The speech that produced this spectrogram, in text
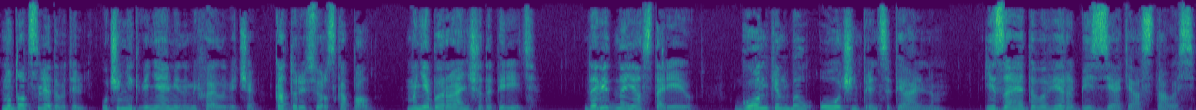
Но тот следователь, ученик Вениамина Михайловича, который все раскопал, Мне бы раньше допереть. Да, видно, я старею. Гонкин был очень принципиальным. Из-за этого Вера без зятя осталась.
